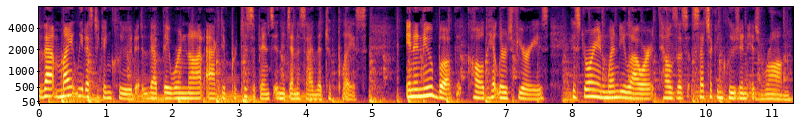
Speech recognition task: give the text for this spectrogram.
That might lead us to conclude that they were not active participants in the genocide that took place. In a new book called Hitler's Furies, historian Wendy Lower tells us such a conclusion is wrong.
